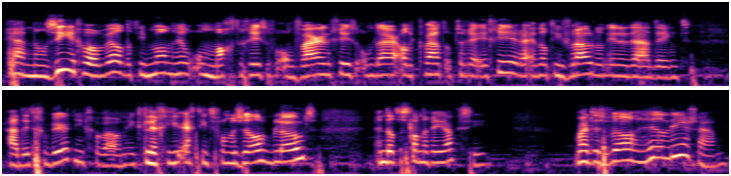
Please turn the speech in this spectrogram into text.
Ja, dan zie je gewoon wel dat die man heel onmachtig is of onvaardig is om daar adequaat op te reageren. En dat die vrouw dan inderdaad denkt, ja, dit gebeurt niet gewoon. Ik leg hier echt iets van mezelf bloot. En dat is dan de reactie. Maar het is wel heel leerzaam.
